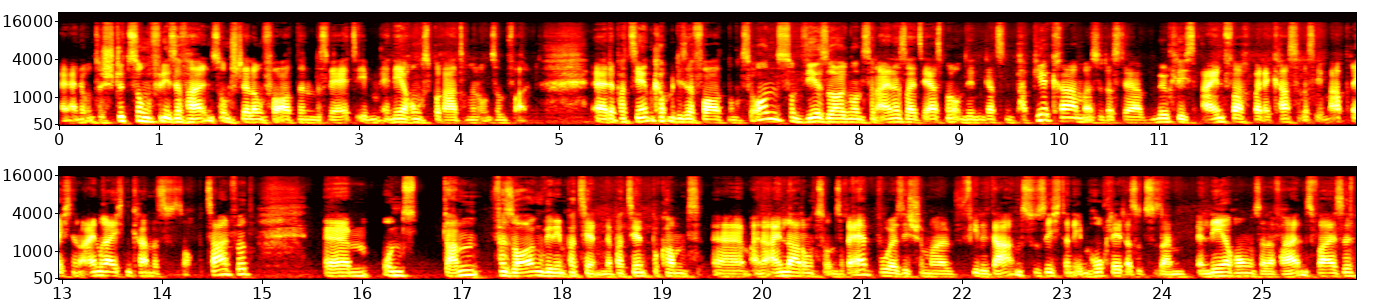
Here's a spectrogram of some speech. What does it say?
eine Unterstützung für diese Verhaltensumstellung verordnen. Und das wäre jetzt eben Ernährungsberatung in unserem Fall. Äh, der Patient kommt mit dieser Verordnung zu uns und wir sorgen uns dann einerseits erstmal um den ganzen Papierkram, also dass der möglichst einfach bei der Kasse das eben abrechnen und einreichen kann, dass es auch bezahlt wird. Ähm, und dann versorgen wir den Patienten. Der Patient bekommt äh, eine Einladung zu unserer App, wo er sich schon mal viele Daten zu sich dann eben hochlädt, also zu seiner Ernährung, seiner Verhaltensweise.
